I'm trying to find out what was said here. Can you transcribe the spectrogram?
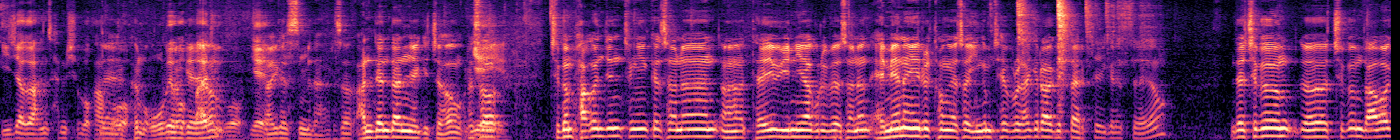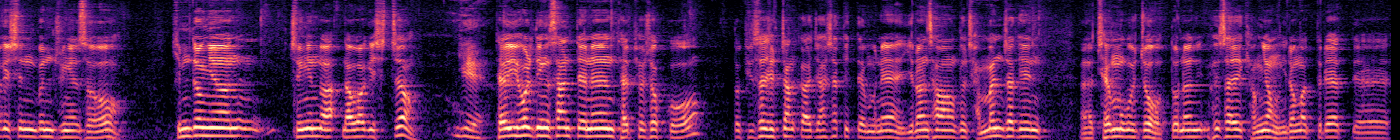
이자가 한 30억 하고 네, 그럼 500억 그러게요. 빠지고 예. 알겠습니다. 그래서 안 된다는 얘기죠. 그래서 예, 예. 지금 박은진 증인께서는 어, 대유위니아 그룹에서는 M&A를 통해서 임금 체불을 하기로 하겠다 이렇게 얘기를 했어요. 근데 지금 어, 지금 나와 계신 분 중에서 김동현 증인 나, 나와 계시죠? 예, 대위홀딩스 한때는 대표셨고 또 비서실장까지 하셨기 때문에 이런 상황들 전반적인 어, 재무구조 또는 회사의 경영 이런 것들에 에,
